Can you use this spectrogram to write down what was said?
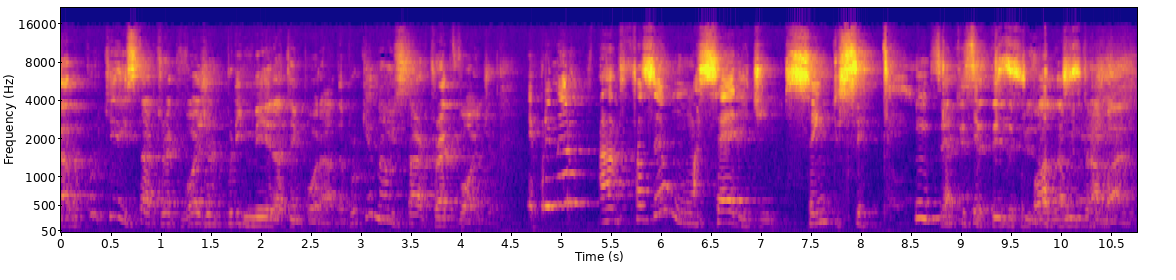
Intrigado. Por que Star Trek Voyager primeira temporada? Por que não Star Trek Voyager? E primeiro, a fazer uma série de 170 170 episódios dá muito trabalho.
